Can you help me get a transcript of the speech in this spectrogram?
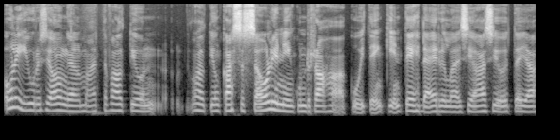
oli juuri se ongelma, että valtion, valtion kassassa oli niin kuin rahaa kuitenkin tehdä erilaisia asioita ja,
